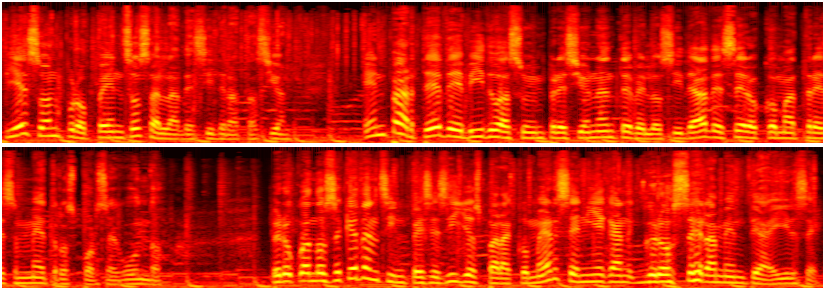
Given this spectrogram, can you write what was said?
pies son propensos a la deshidratación, en parte debido a su impresionante velocidad de 0,3 metros por segundo pero cuando se quedan sin pececillos para comer se niegan groseramente a irse.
